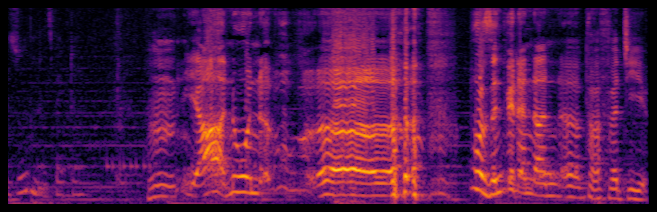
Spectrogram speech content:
ihr suchen, Inspektor. Hm, ja, nun. Äh, wo sind wir denn dann, äh, Perfetti?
